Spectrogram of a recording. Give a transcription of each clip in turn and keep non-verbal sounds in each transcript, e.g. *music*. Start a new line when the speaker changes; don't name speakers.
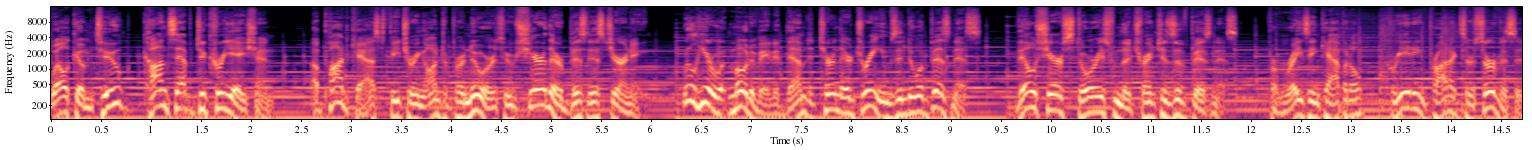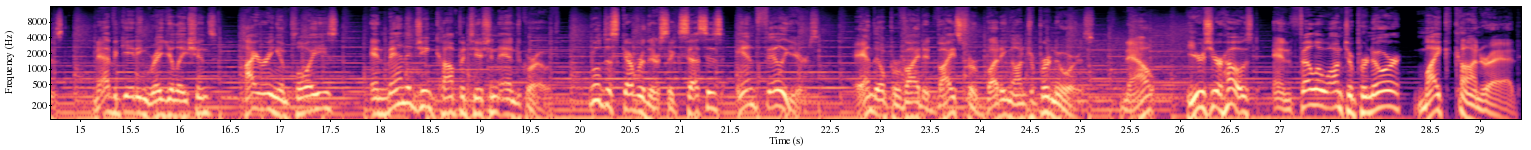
Welcome to Concept to Creation, a podcast featuring entrepreneurs who share their business journey. We'll hear what motivated them to turn their dreams into a business. They'll share stories from the trenches of business, from raising capital, creating products or services, navigating regulations, hiring employees, and managing competition and growth. We'll discover their successes and failures, and they'll provide advice for budding entrepreneurs. Now, here's your host and fellow entrepreneur, Mike Conrad.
